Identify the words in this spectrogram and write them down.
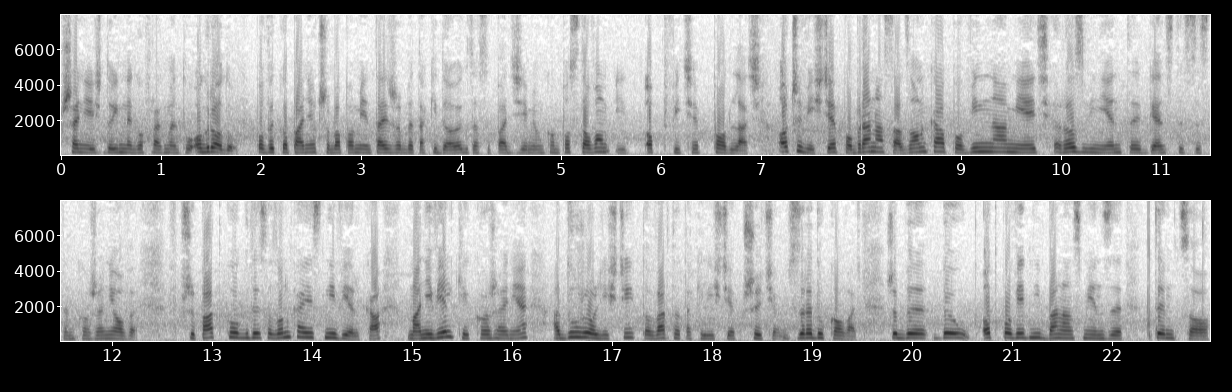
przenieść do innego fragmentu ogrodu. Po wykopaniu trzeba pamiętać, żeby taki dołek zasypać ziemią kompostową i obficie podlać. Oczywiście pobrana sadzonka powinna mieć rozwinięty, gęsty system korzeniowy. W przypadku, gdy sadzonka jest niewielka, ma niewielkie korzenie, a dużo liści, to warto takie liście przyciąć, zredukować, żeby był odpowiedni balans między tym, co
